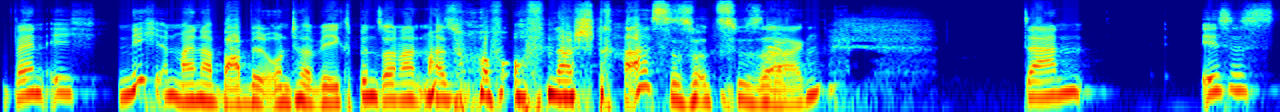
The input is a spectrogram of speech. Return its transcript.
wenn ich nicht in meiner Bubble unterwegs bin, sondern mal so auf offener Straße sozusagen, ja. dann ist es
